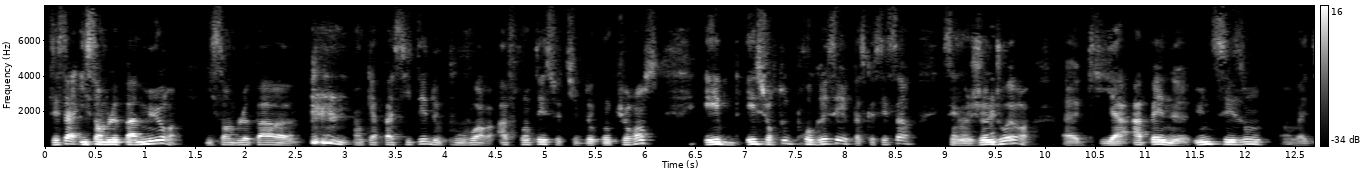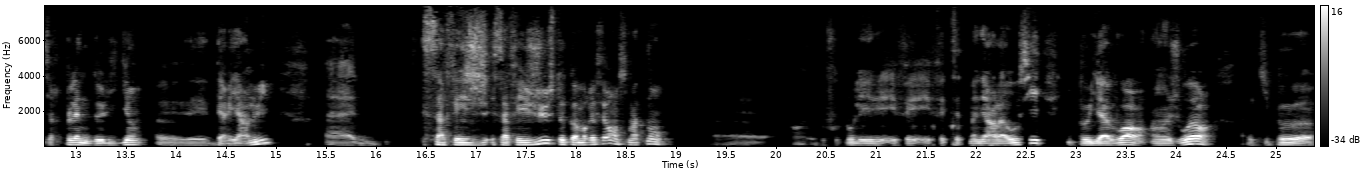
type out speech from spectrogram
C'est ça, il semble pas mûr, il semble pas euh, en capacité de pouvoir affronter ce type de concurrence et, et surtout de progresser, parce que c'est ça, c'est un jeune joueur euh, qui a à peine une saison, on va dire pleine de Ligue 1 euh, derrière lui. Euh, ça fait ça fait juste comme référence maintenant. Le football est, fait, est fait de cette manière-là aussi. Il peut y avoir un joueur euh, qui peut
